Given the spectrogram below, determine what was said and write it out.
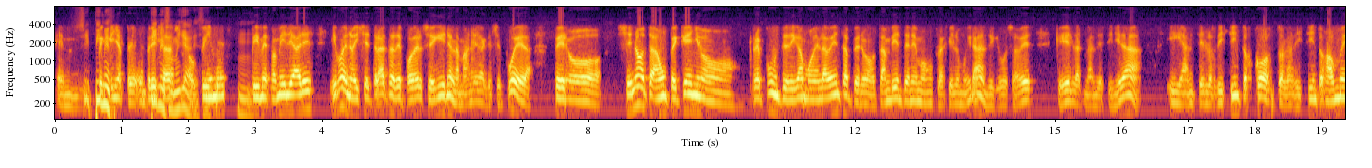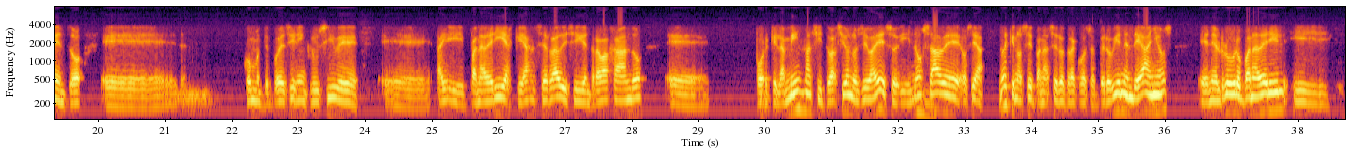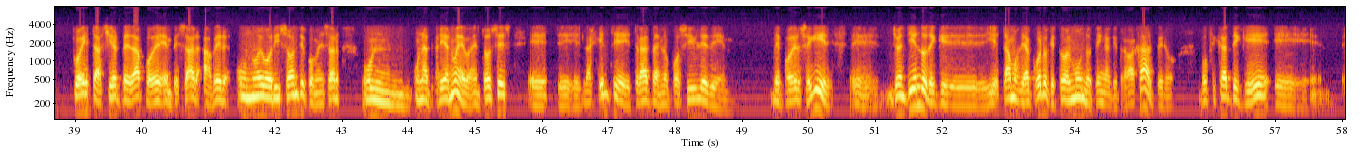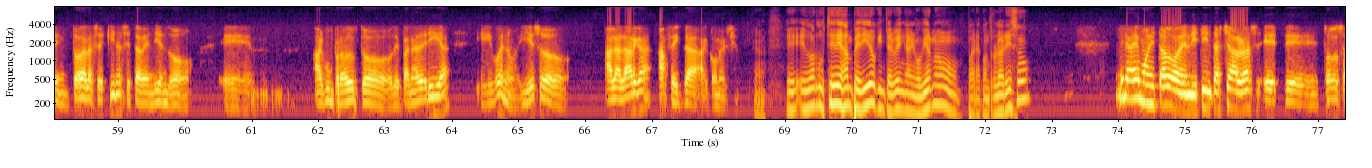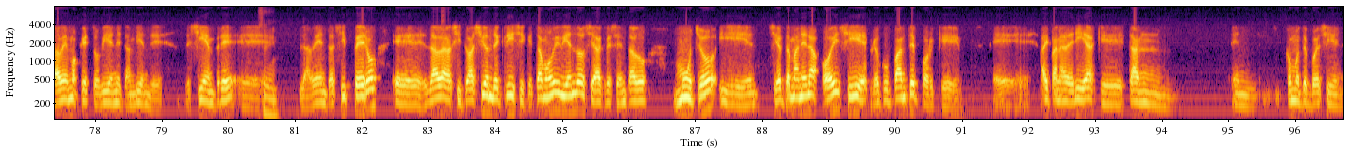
en pequeñas empresas familiares, o pymes, mm. pymes familiares, y bueno, y se trata de poder seguir en la manera que se pueda, pero se nota un pequeño repunte, digamos, en la venta, pero también tenemos un flagelo muy grande, que vos sabés que es la clandestinidad. Y ante los distintos costos, los distintos aumentos, eh, ¿cómo te puedo decir? Inclusive eh, hay panaderías que han cerrado y siguen trabajando, eh, porque la misma situación los lleva a eso y no mm. sabe, o sea, no es que no sepan hacer otra cosa, pero vienen de años en el rubro panaderil y cuesta a cierta edad poder empezar a ver un nuevo horizonte, comenzar una tarea nueva. Entonces, este, la gente trata en lo posible de, poder seguir. Eh, yo entiendo de que, y estamos de acuerdo que todo el mundo tenga que trabajar, pero vos fíjate que eh, en todas las esquinas se está vendiendo eh, algún producto de panadería y bueno, y eso a la larga afecta al comercio. Eh, Eduardo, ¿ustedes han pedido que intervenga el gobierno para controlar eso? Mira, hemos estado en distintas charlas, este, todos sabemos que esto viene también de, siempre, eh, la venta sí, pero eh, dada la situación de crisis que estamos viviendo, se ha acrecentado mucho y en cierta manera hoy sí es preocupante porque hay panaderías que están en, ¿cómo te puedo decir?,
